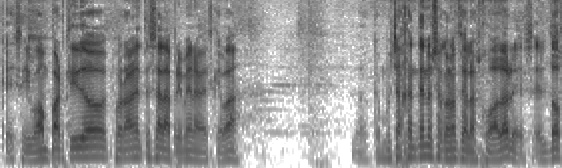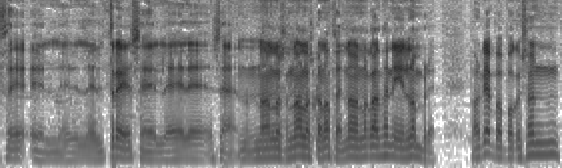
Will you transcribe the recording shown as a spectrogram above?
que si va a un partido probablemente sea la primera vez que va. Que mucha gente no se conoce a los jugadores. El 12, el, el, el 3, el, el- o sea, no los, no los conocen, no, no conocen ni el nombre. ¿Por qué? Pues porque son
